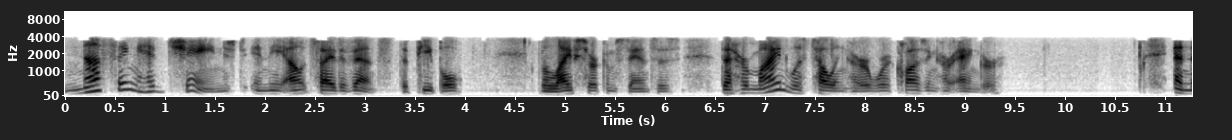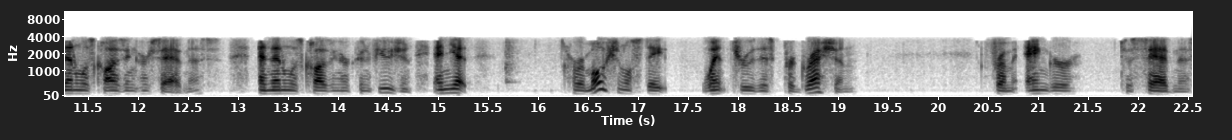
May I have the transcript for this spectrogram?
nothing had changed in the outside events, the people, the life circumstances that her mind was telling her were causing her anger, and then was causing her sadness, and then was causing her confusion. And yet, her emotional state went through this progression from anger to sadness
